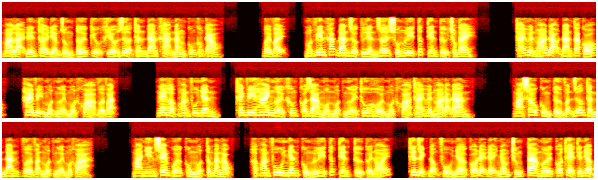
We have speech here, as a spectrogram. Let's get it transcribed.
mà lại đến thời điểm dùng tới cựu khiếu dựa thân đan khả năng cũng không cao. Bởi vậy, một viên khác đan dược liền rơi xuống ly tức tiên tử trong tay. Thái huyền hóa đạo đan ta có, hai vị một người một khỏa vừa vặn nghe hợp hoan phu nhân, thanh vi hai người không có giả một một người thu hồi một khỏa thái huyền hóa đạo đan. Mà sau cùng tử vận dưỡng thần đan vừa vặn một người một khỏa. Mà nhìn xem cuối cùng một tấm bàn ngọc, hợp hoan phu nhân cùng ly tức tiên tử cười nói, thiên dịch động phủ nhờ có đệ đệ nhóm chúng ta mới có thể tiến nhập,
